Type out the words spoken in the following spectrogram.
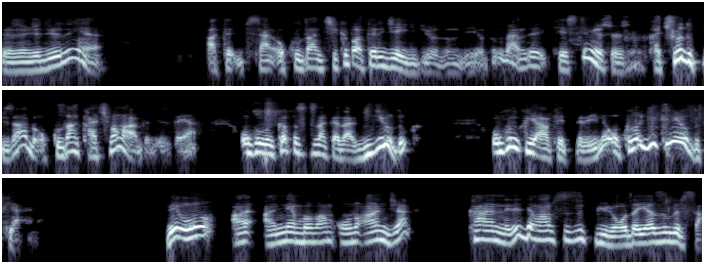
biraz önce diyordun ya Ate- sen okuldan çıkıp Atari'ciye gidiyordun diyordun. Ben de kestim ya sözümü. Kaçıyorduk biz abi. Okuldan kaçma vardı bizde ya. Okulun kapısına kadar gidiyorduk. Okul kıyafetleriyle okula gitmiyorduk yani. Ve o annem babam onu ancak karnede devamsızlık günü o da yazılırsa.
